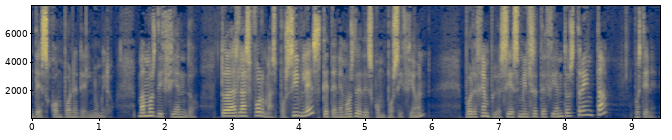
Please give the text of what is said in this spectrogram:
descomponer el número. Vamos diciendo todas las formas posibles que tenemos de descomposición. Por ejemplo, si es 1730, pues tiene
